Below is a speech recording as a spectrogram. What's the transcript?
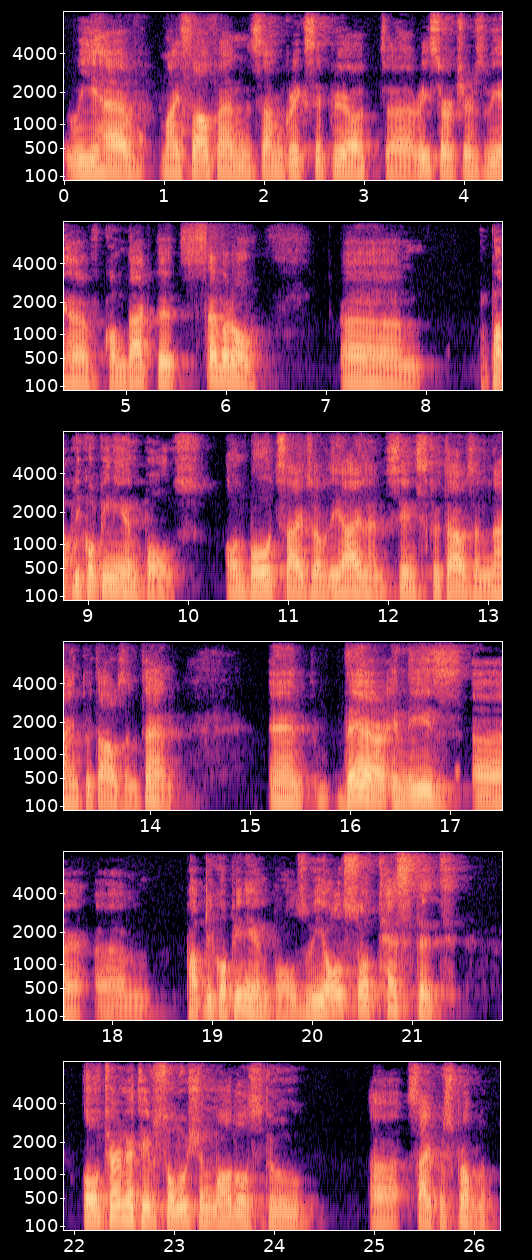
We have, myself and some Greek Cypriot uh, researchers, we have conducted several um, public opinion polls on both sides of the island since 2009, 2010. And there, in these uh, um, public opinion polls, we also tested alternative solution models to uh, Cyprus problem.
